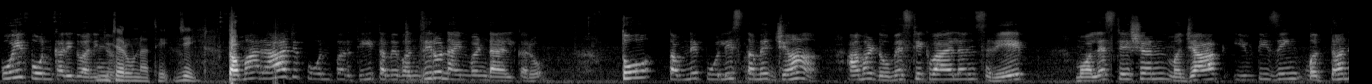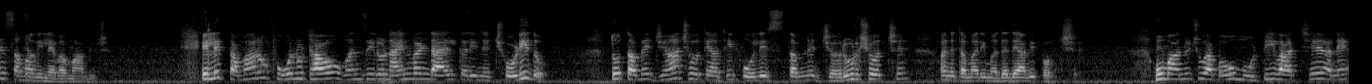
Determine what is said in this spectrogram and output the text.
કોઈ ફોન ખરીદવાની જરૂર નથી. જી. તમારા જ ફોન પરથી તમે one zero nine one dial કરો. તો તમને પોલીસ તમે જ્યાં આમાં ડોમેસ્ટિક વાયોલન્સ રેપ મોલેસ્ટેશન મજાક ઇવટીઝિંગ બધાને સમાવી લેવામાં આવ્યું છે. એટલે તમારો ફોન ઉઠાવો one zero nine one dial કરીને છોડી દો. તો તમે જ્યાં છો ત્યાંથી પોલીસ તમને જરૂર શોધશે અને તમારી મદદે આવી પહોંચશે. હું માનું છું આ બહુ મોટી વાત છે અને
